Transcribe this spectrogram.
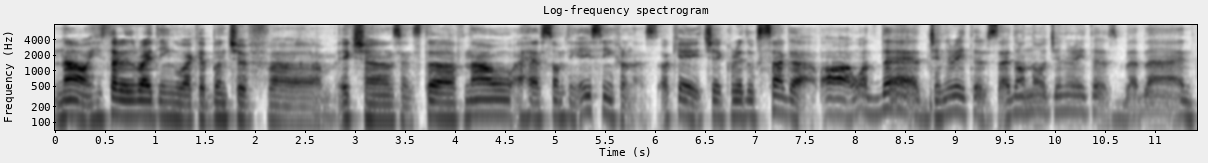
now he started writing like a bunch of um, actions and stuff. Now i have something asynchronous. Okay check redux saga. Oh what's that? Generators. I don't know generators. Blah blah. And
